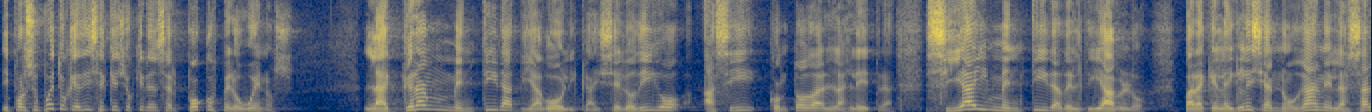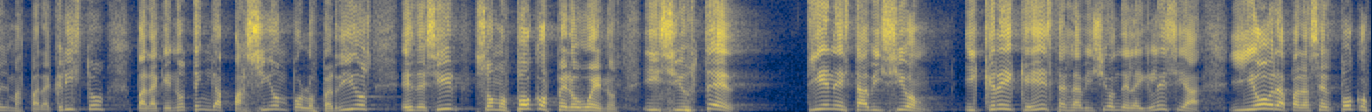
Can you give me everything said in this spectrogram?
Y por supuesto que dice que ellos quieren ser pocos pero buenos. La gran mentira diabólica, y se lo digo así con todas las letras, si hay mentira del diablo para que la iglesia no gane las almas para Cristo, para que no tenga pasión por los perdidos, es decir, somos pocos pero buenos. Y si usted tiene esta visión y cree que esta es la visión de la iglesia y ora para ser pocos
